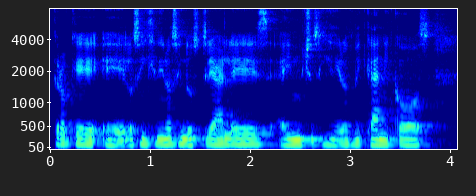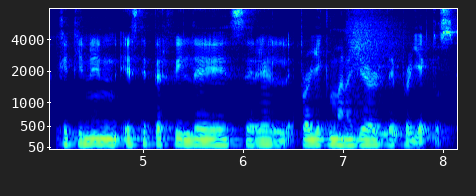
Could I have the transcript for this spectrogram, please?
Creo que eh, los ingenieros industriales, hay muchos ingenieros mecánicos que tienen este perfil de ser el project manager de proyectos.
